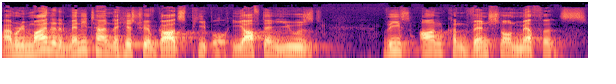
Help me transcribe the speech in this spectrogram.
I'm reminded that many times in the history of God's people, he often used these unconventional methods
